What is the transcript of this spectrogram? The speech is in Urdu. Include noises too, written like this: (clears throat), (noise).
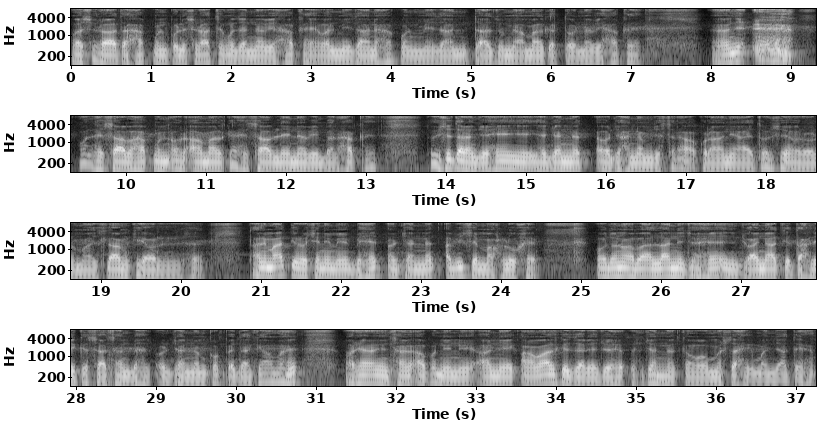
وسرات حق پولیس رات سے گزرنا بھی حق ہے۔ والمیزان حق المیزان تعظم عمل کا توڑنا بھی حق ہے۔ ہاں جی والحساب حق اور اعمال کا حساب لینا بھی برحق ہے۔ تو اسی طرح جو ہے یہ جنت اور جہنم، جس طرح قرآن آیتوں سے اور علماء اسلام کی اور تعلیمات کی روشنی میں بحث اور جنت ابھی سے مخلوق ہے۔ وہ دونوں اب اللہ نے جو ہے کائنات کے تحلیق کے ساتھ ساتھ بحث اور جنم کو پیدا کیا ہوا ہے۔ اور ہر انسان اپنے نیک اعمال کے ذریعے جو ہے، اس جنت کا وہ مستحق بن جاتے ہیں۔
